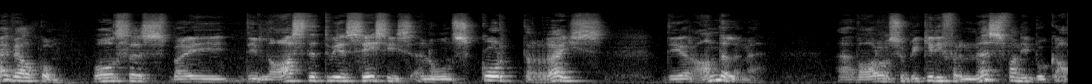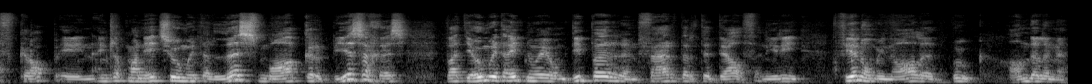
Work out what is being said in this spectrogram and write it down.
Baie welkom. Ons is by die laaste twee sessies in ons kort reis deur Handelinge. Uh, waar ons so 'n bietjie die vernis van die boek afkrap en eintlik maar net so met 'n lusmaker besig is wat jou moet uitnooi om dieper en verder te delf in hierdie fenominale boek Handelinge.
